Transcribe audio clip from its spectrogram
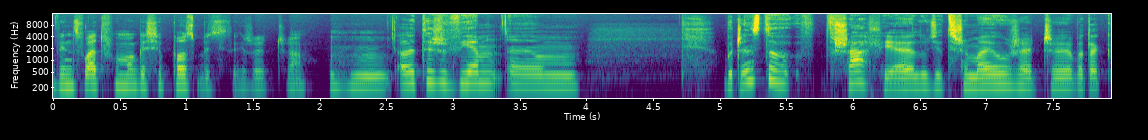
więc łatwo mogę się pozbyć tych rzeczy. Mhm, ale też wiem, em, bo często w- szafie ludzie trzymają rzeczy, bo tak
